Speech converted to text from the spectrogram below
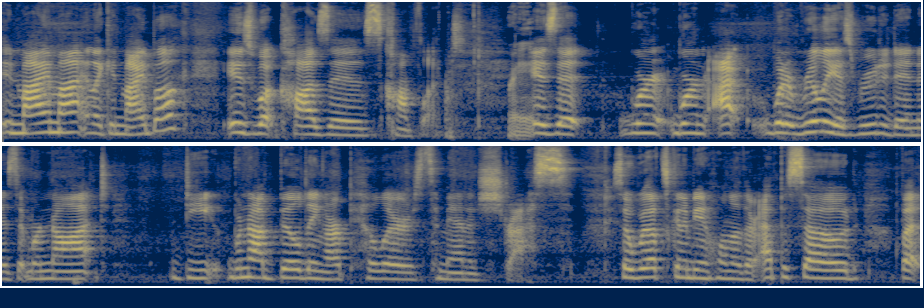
in my mind, like in my book, is what causes conflict. Right. Is that we're we're I, what it really is rooted in is that we're not de- we're not building our pillars to manage stress. So that's going to be a whole nother episode. But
